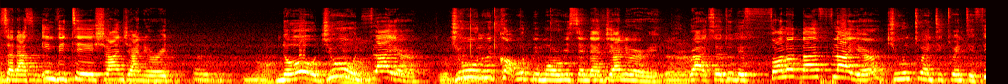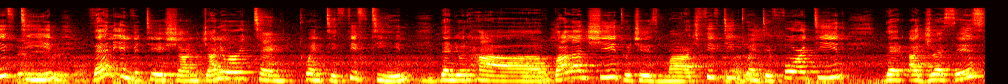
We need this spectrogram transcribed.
So that's invitation january No. june June. flyer June. june would come would be more recent than january January. right so it would be followed by flyer june 20 2015 then invitation january 10 2015 then you'd have balance sheet which is march 15 2014 then addresses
